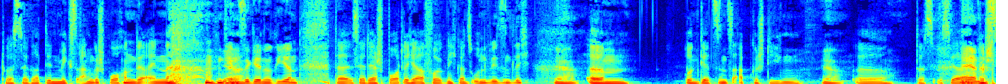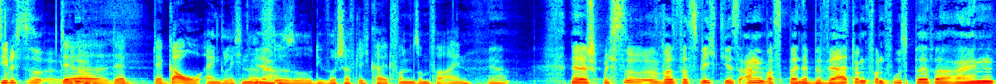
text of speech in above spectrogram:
du hast ja gerade den Mix angesprochen, der einen, den ja. sie generieren, da ist ja der sportliche Erfolg nicht ganz unwesentlich. Ja. Ähm, und jetzt sind sie abgestiegen. Ja. Äh, das ist ja naja, im Prinzip so, äh, der, genau. der, der GAU eigentlich, ne, ja. für so die Wirtschaftlichkeit von so einem Verein. Ja. Na, da sprichst du was, was Wichtiges an, was bei der Bewertung von Fußballvereinen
